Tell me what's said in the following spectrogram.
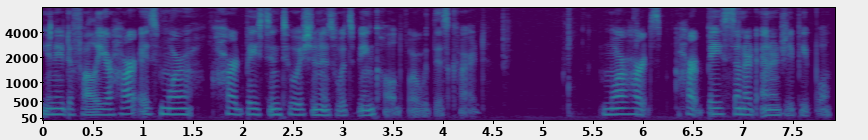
You need to follow your heart. It's more heart-based intuition is what's being called for with this card. More heart heart-based centered energy people.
